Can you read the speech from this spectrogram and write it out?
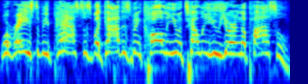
were raised to be pastors, but God has been calling you and telling you you're an apostle.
